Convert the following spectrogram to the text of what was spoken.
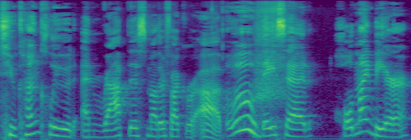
to conclude and wrap this motherfucker up, Ooh. they said, "Hold my beer.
